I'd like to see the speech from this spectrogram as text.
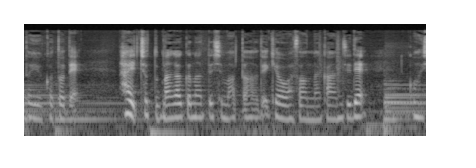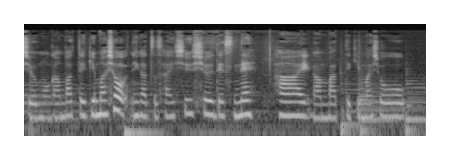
ということで。はいちょっと長くなってしまったので今日はそんな感じで今週も頑張っていきましょう。2月最終週ですね。はい頑張っていきましょう。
